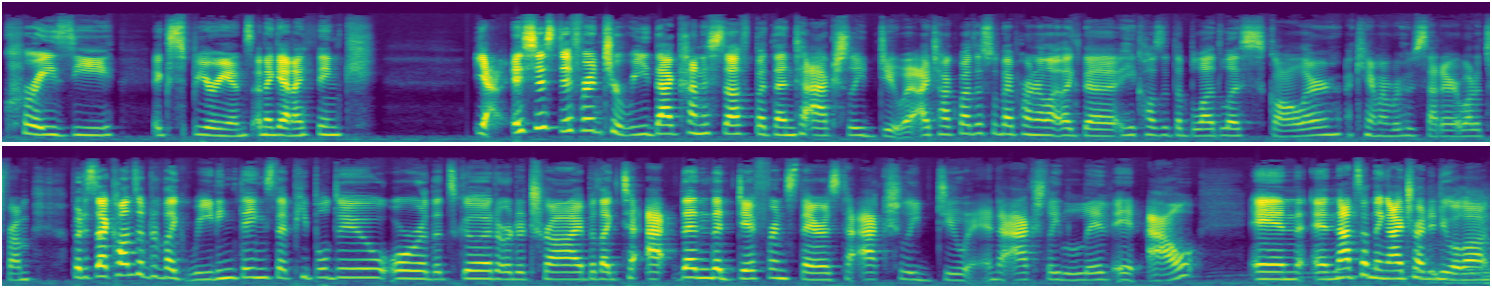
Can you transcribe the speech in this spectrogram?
crazy experience. And again i think yeah, it's just different to read that kind of stuff, but then to actually do it. I talk about this with my partner a lot, like the he calls it the bloodless scholar. I can't remember who said it or what it's from, but it's that concept of like reading things that people do or that's good or to try, but like to act, then the difference there is to actually do it and to actually live it out, and and that's something I try to do a lot.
